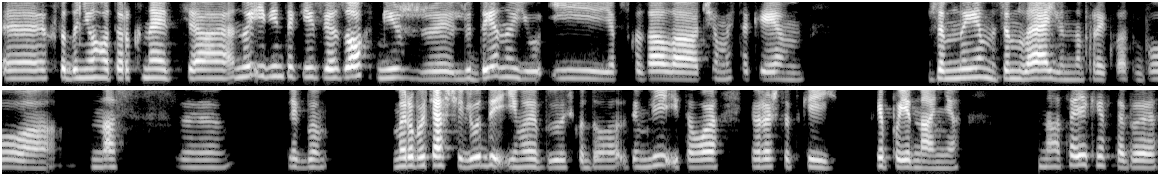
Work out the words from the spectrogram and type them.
е, хто до нього торкнеться. Ну і він такий зв'язок між людиною і, я б сказала, чимось таким земним, землею, наприклад. Бо в нас е, якби ми роботящі люди, і ми близько до землі, і того я вважаю, що такий, таке поєднання. На це, яке в тебе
